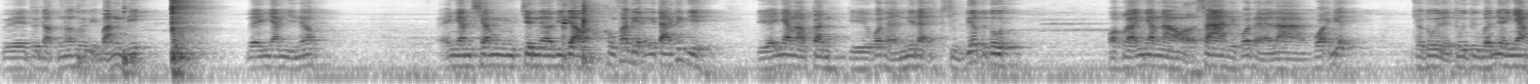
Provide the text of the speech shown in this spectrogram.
Về tôi đập nó hơi bị bắn đi đây, anh em nhìn thấy không? Anh em xem trên ờ, video không phát hiện cái tăng tích gì, thì anh em nào cần thì có thể liên hệ trực tiếp với tôi hoặc là anh em nào ở xa thì có thể là gọi điện cho tôi để tôi tư vấn cho anh em.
